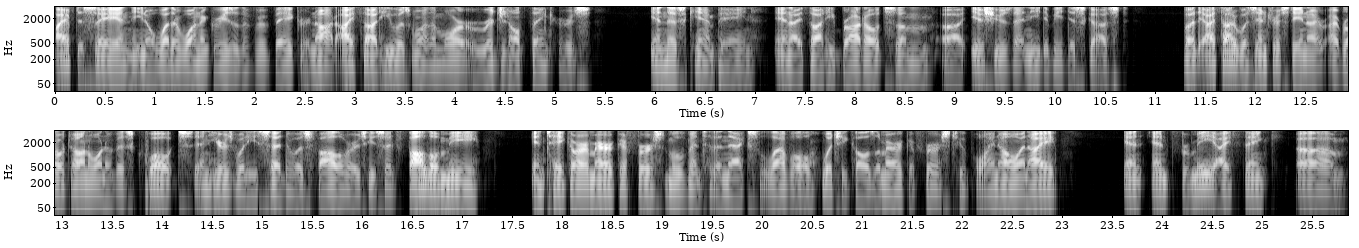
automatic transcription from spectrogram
I have to say, and you know whether one agrees with the Vivek or not, I thought he was one of the more original thinkers in this campaign, and I thought he brought out some uh, issues that need to be discussed. But I thought it was interesting. I, I wrote down one of his quotes, and here's what he said to his followers. He said, Follow me and take our America First movement to the next level, which he calls America First 2.0. And I, and, and for me, I think um,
